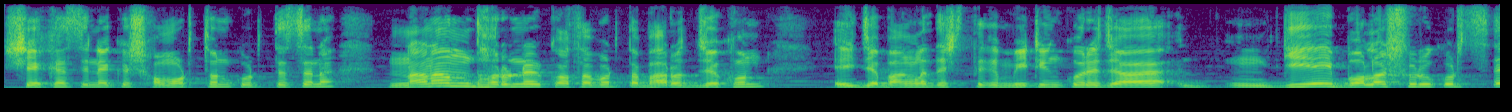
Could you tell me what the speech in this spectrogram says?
শেখ হাসিনাকে সমর্থন করতেছে না। নানান ধরনের কথাবার্তা ভারত যখন এই যে বাংলাদেশ থেকে মিটিং করে যাওয়া গিয়েই বলা শুরু করছে,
